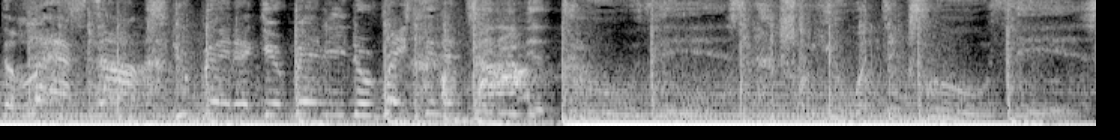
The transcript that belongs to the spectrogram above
Like the last time, you better get ready to race to the top. Ready to do this, show you what the truth is.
